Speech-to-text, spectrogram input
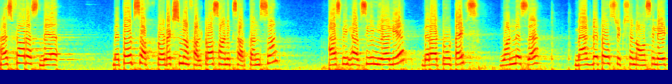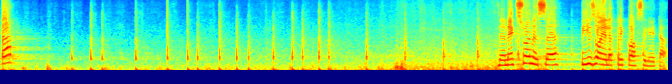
As far as the methods of production of ultrasonics are concerned, as we have seen earlier, there are two types. One is a magnetostriction oscillator. The next one is a piezoelectric oscillator.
